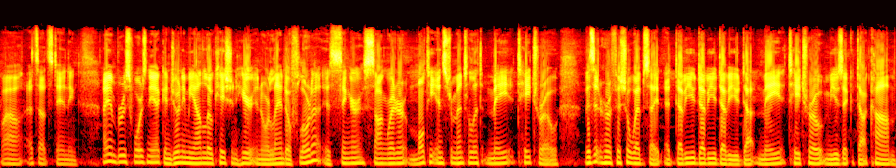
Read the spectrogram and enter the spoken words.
Wow, that's outstanding. I am Bruce Wawrzyniak, and joining me on location here in Orlando, Florida, is singer, songwriter, multi instrumentalist Mai Tatro. Visit her official website at www.maitatromusic.com.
